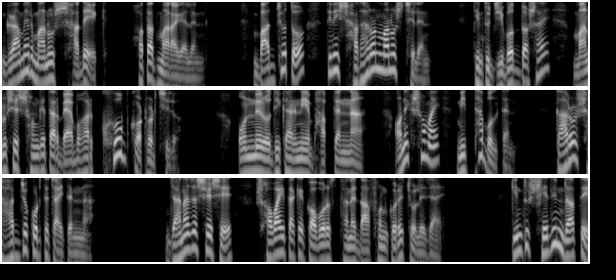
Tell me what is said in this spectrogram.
গ্রামের মানুষ সাদেক হঠাৎ মারা গেলেন। বাহ্যত তিনি সাধারণ মানুষ ছিলেন, কিন্তু জীবদ্দশায় মানুষের সঙ্গে তার ব্যবহার খুব কঠোর ছিল। অন্যের অধিকার নিয়ে ভাবতেন না, অনেক সময় মিথ্যা বলতেন, কারোর সাহায্য করতে চাইতেন না। জানাজা শেষে সবাই তাকে কবরস্থানে দাফন করে চলে যায়। কিন্তু সেদিন রাতে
